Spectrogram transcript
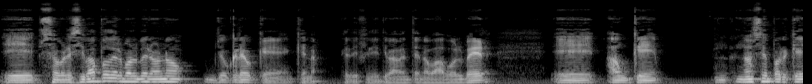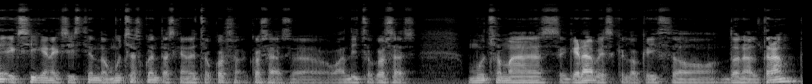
Eh, sobre si va a poder volver o no, yo creo que, no, que definitivamente no va a volver. Eh, aunque no sé por qué siguen existiendo muchas cuentas que han hecho cosas o han dicho cosas mucho más graves que lo que hizo Donald Trump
